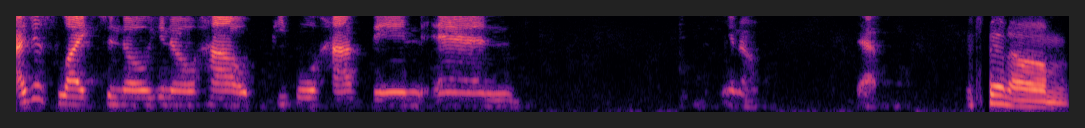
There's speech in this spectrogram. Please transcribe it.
I just like to know you know how people have been and you know that. It's been um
